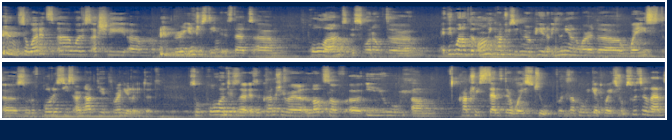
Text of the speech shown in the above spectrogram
so what it's uh, what is actually um, very interesting is that um, Poland is one of the I think one of the only countries in the European Union where the waste uh, sort of policies are not yet regulated. So Poland is a, is a country where lots of uh, EU um, countries send their waste to. For example, we get waste from Switzerland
